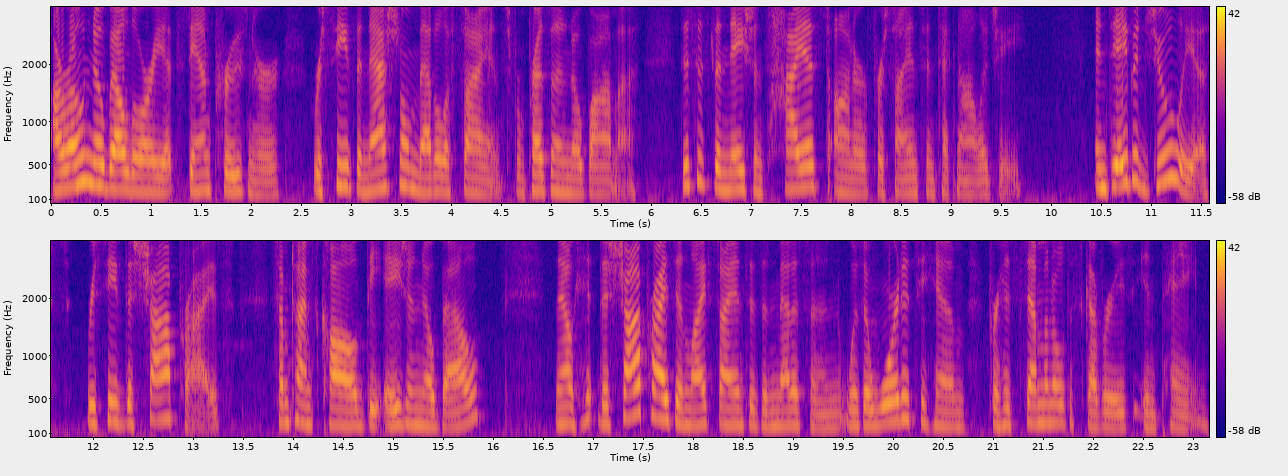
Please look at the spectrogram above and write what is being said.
Our own Nobel laureate, Stan Prusiner, received the National Medal of Science from President Obama. This is the nation's highest honor for science and technology. And David Julius received the Shaw Prize, sometimes called the Asian Nobel. Now, the Shaw Prize in Life Sciences and Medicine was awarded to him for his seminal discoveries in pain.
